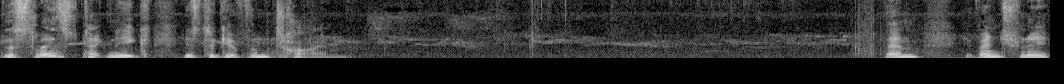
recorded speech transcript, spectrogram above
The sloth's technique is to give them time Then, eventually,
